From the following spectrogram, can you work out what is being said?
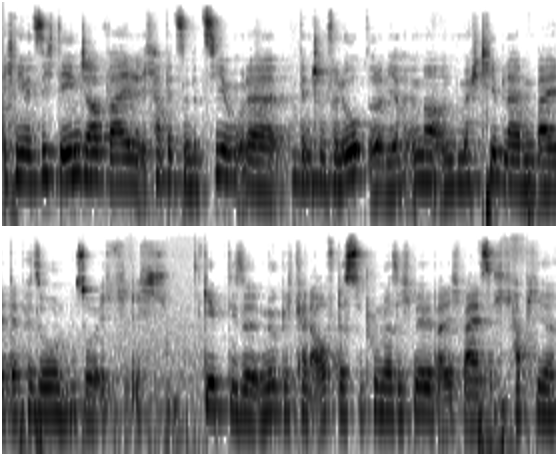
ich nehme jetzt nicht den Job, weil ich habe jetzt eine Beziehung oder bin schon verlobt oder wie auch immer und möchte hier bleiben bei der Person. So, ich, ich gebe diese Möglichkeit auf, das zu tun, was ich will, weil ich weiß, ich habe hier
